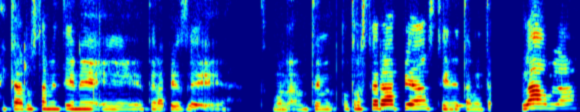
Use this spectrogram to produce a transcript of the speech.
Y Carlos también tiene eh, terapias de, bueno, tiene otras terapias, tiene también terapias habla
